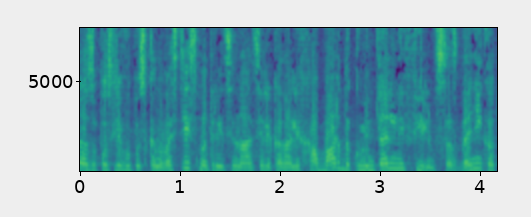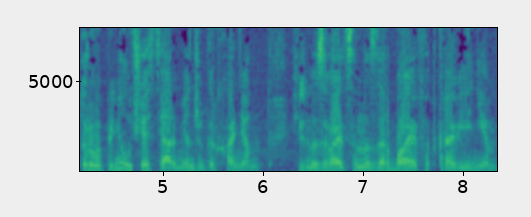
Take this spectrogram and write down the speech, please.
Сразу после выпуска новостей смотрите на телеканале «Хабар» документальный фильм, в создании которого принял участие Армен Джигарханян. Фильм называется «Назарбаев. Откровение».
